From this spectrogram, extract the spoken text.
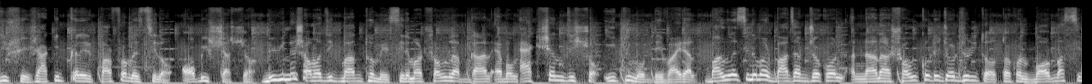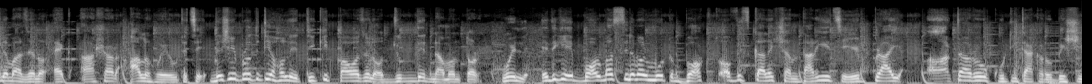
দৃশ্যে শাকিব খানের পারফরমেন্স ছিল অবিশ্বাস্য। বিভিন্ন সামাজিক মাধ্যমে সিনেমার সংলাপ, গান এবং অ্যাকশন দৃশ্য ইতিমধ্যে ভাইরাল বাংলা সিনেমার বাজার যখন নানা সংকটে জর্জরিত, তখন বরবাদ সিনেমা যেন এক আশার আলো হয়ে উঠেছে। দেশের প্রতিটি হলে টিকিট পাওয়া যেন যুদ্ধের নামান্তর। ওয়েল এদিকে বরবাদ সিনেমার মোট বক্স অফিস কালেকশন দাঁড়িয়েছে প্রায় আঠারো কোটি টাকারও বেশি।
